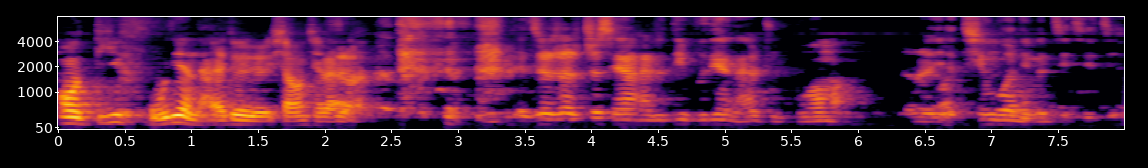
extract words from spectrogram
哦，低福电台，对对，想起来了。就是之前还是低福电台主播嘛，就是也听过你们几期节目。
